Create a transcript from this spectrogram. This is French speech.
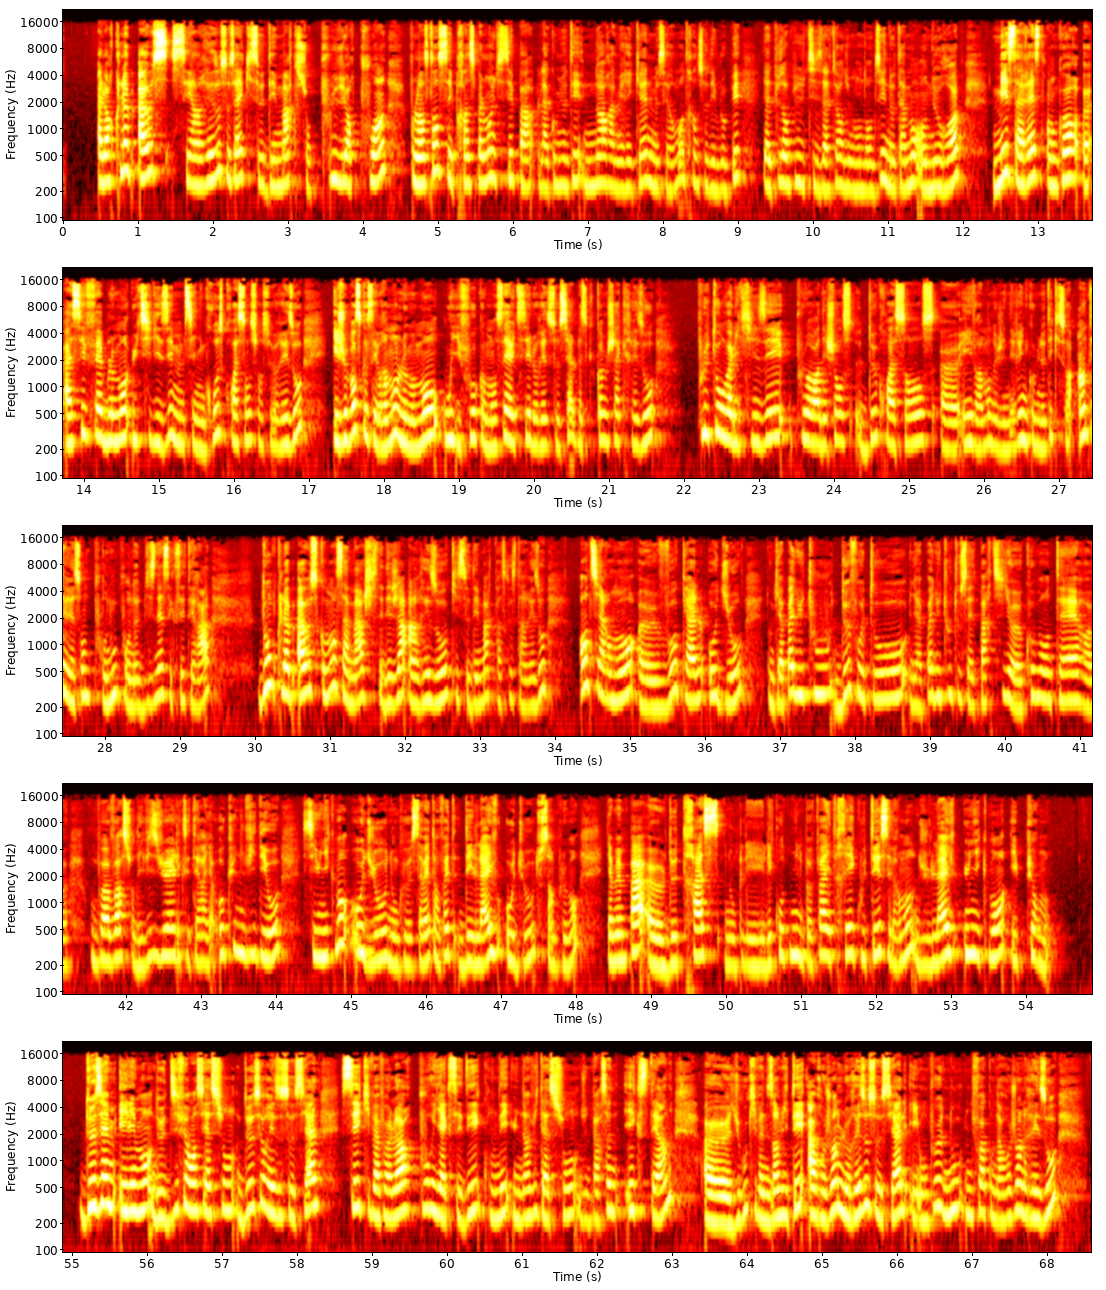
Alors Clubhouse, c'est un réseau social qui se démarque sur plusieurs points. Pour l'instant, c'est principalement utilisé par la communauté nord-américaine, mais c'est vraiment en train de se développer. Il y a de plus en plus d'utilisateurs du monde entier, notamment en Europe, mais ça reste encore euh, assez faiblement utilisé, même s'il y a une grosse croissance sur ce réseau. Et je pense que c'est vraiment le moment où il faut commencer à utiliser le réseau social, parce que comme chaque réseau, plus tôt on va l'utiliser, plus on va avoir des chances de croissance euh, et vraiment de générer une communauté qui soit intéressante pour nous, pour notre business, etc. Donc Clubhouse, comment ça marche? C'est déjà un réseau qui se démarque parce que c'est un réseau entièrement euh, vocal, audio. Donc il n'y a pas du tout de photos, il n'y a pas du tout toute cette partie euh, commentaire euh, qu'on peut avoir sur des visuels, etc. Il n'y a aucune vidéo, c'est uniquement audio. Donc ça va être en fait des lives audio tout simplement. Il n'y a même pas de traces, donc les, les contenus ne peuvent pas être réécoutés, c'est vraiment du live uniquement et purement. Deuxième élément de différenciation de ce réseau social, c'est qu'il va falloir pour y accéder qu'on ait une invitation d'une personne externe, euh, du coup qui va nous inviter à rejoindre le réseau social et on peut nous, une fois qu'on a rejoint le réseau,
